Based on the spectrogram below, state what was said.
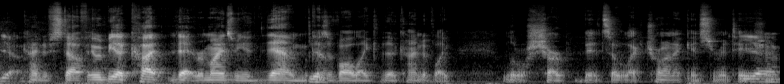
yeah. kind of stuff. It would be a cut that reminds me of them because Yeah. of all like the kind of like little sharp bits of electronic instrumentation. Yeah.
